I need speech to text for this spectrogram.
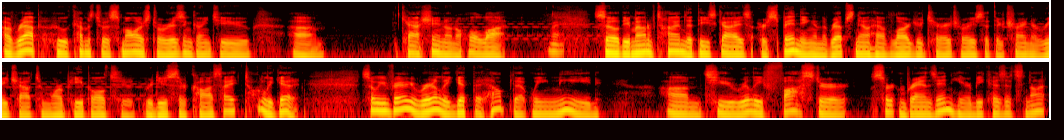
a rep who comes to a smaller store isn't going to um, cash in on a whole lot. Right. So the amount of time that these guys are spending, and the reps now have larger territories that they're trying to reach out to more people to reduce their costs. I totally get it. So we very rarely get the help that we need um, to really foster certain brands in here because it's not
